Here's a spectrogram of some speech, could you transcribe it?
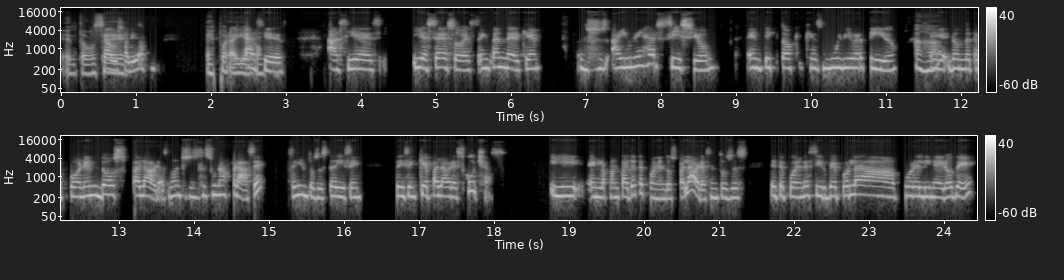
Entonces, causalidad. es por ahí. Así es. Así es. Y es eso, es entender que hay un ejercicio en TikTok que es muy divertido, eh, donde te ponen dos palabras, ¿no? Entonces es una frase, ¿sí? Entonces te dicen, te dicen qué palabra escuchas. Y en la pantalla te ponen dos palabras. Entonces te pueden decir, ve por, la, por el dinero de,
